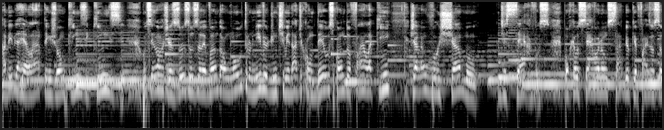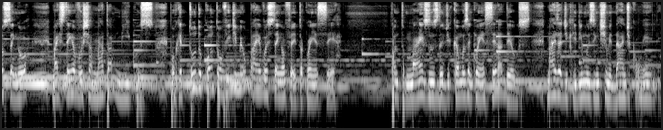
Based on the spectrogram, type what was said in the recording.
A Bíblia relata em João 15, 15, o Senhor Jesus nos levando a um outro nível de intimidade com Deus, quando fala que já não vos chamo de servos, porque o servo não sabe o que faz o seu senhor, mas tenho-vos chamado amigos, porque tudo quanto ouvi de meu Pai vos tenho feito a conhecer. Quanto mais nos dedicamos em conhecer a Deus, mais adquirimos intimidade com Ele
